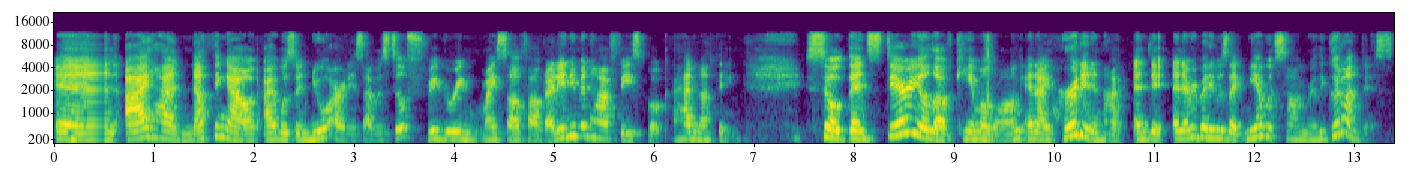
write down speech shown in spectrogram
and I had nothing out. I was a new artist. I was still figuring myself out. I didn't even have Facebook. I had nothing. So then Stereo Love came along, and I heard it, and I and it and everybody was like, "Mia would sound really good on this."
